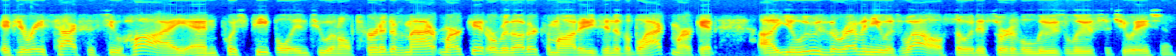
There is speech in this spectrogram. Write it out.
if you raise taxes too high and push people into an alternative market or with other commodities into the black market. Uh, you lose the revenue as well. So it is sort of a lose-lose situation.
